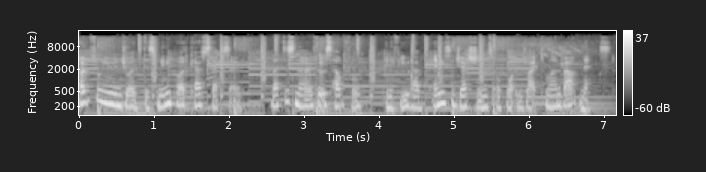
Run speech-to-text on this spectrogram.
Hopefully, you enjoyed this mini podcast episode. Let us know if it was helpful and if you have any suggestions of what you'd like to learn about next.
